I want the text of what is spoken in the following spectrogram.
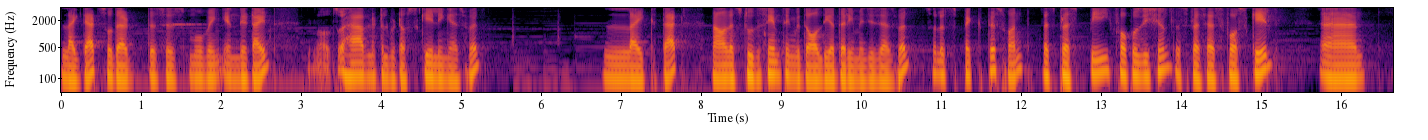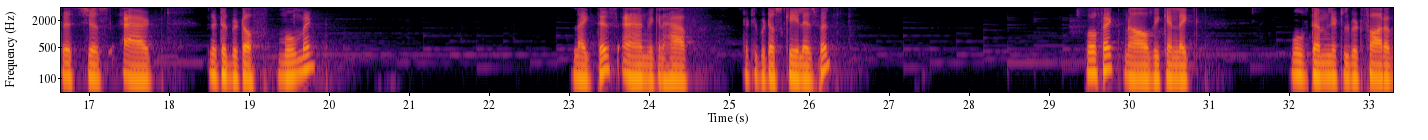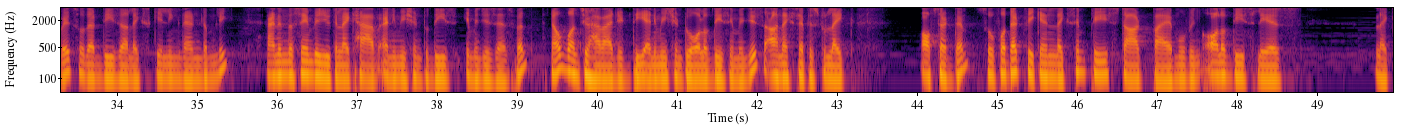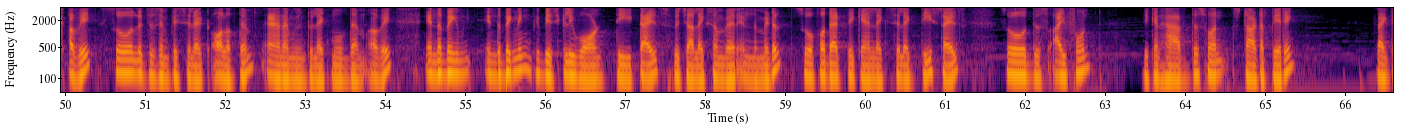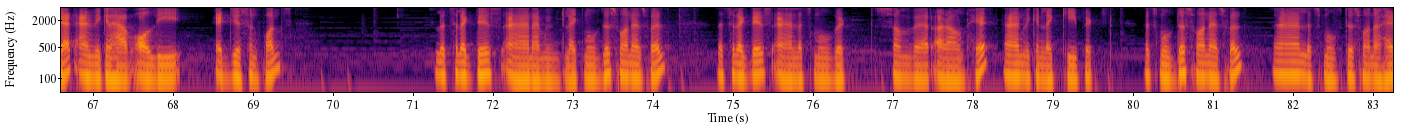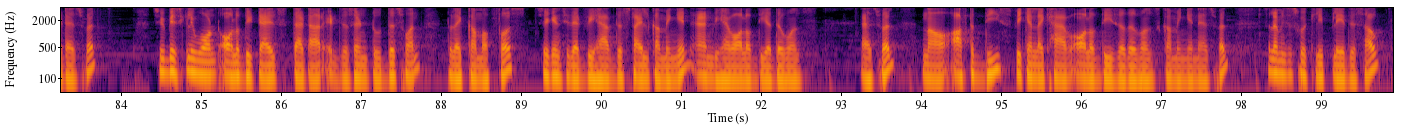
like that so that this is moving in the tile you can also have a little bit of scaling as well like that now let's do the same thing with all the other images as well. So let's pick this one. Let's press P for position. Let's press S for scale. And let's just add a little bit of movement like this and we can have a little bit of scale as well. Perfect. Now we can like move them a little bit far away so that these are like scaling randomly. And in the same way you can like have animation to these images as well. Now once you have added the animation to all of these images our next step is to like offset them. So for that we can like simply start by moving all of these layers like away. So let's just simply select all of them and i'm going to like move them away. In the be in the beginning we basically want the tiles which are like somewhere in the middle. So for that we can like select these tiles. So this iphone we can have this one start appearing like that and we can have all the adjacent ones. So let's select this and i'm going to like move this one as well. Let's select this and let's move it somewhere around here. And we can like keep it. Let's move this one as well. And let's move this one ahead as well. So you basically want all of the tiles that are adjacent to this one to like come up first. So you can see that we have this tile coming in and we have all of the other ones as well. Now after these we can like have all of these other ones coming in as well. So let me just quickly play this out.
